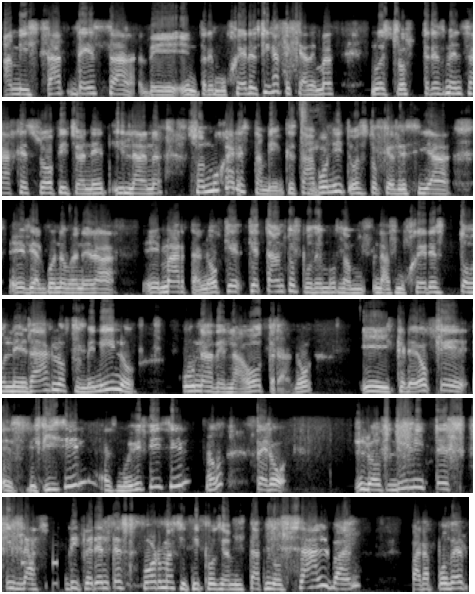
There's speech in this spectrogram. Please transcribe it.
amistad de esa de entre mujeres. Fíjate que además nuestros tres mensajes, Sophie, Janet y Lana, son mujeres también, que está bonito esto que decía eh, de alguna manera eh, Marta, ¿no? ¿Qué, ¿Qué, tanto podemos las mujeres tolerar lo femenino una de la otra, ¿no? Y creo que es difícil, es muy difícil, ¿no? Pero los límites y las diferentes formas y tipos de amistad nos salvan para poder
